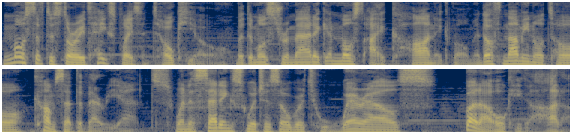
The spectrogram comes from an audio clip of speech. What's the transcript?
Most of the story takes place in Tokyo, but the most dramatic and most iconic moment of Nami no To comes at the very end, when the setting switches over to where else but Aokigahara.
